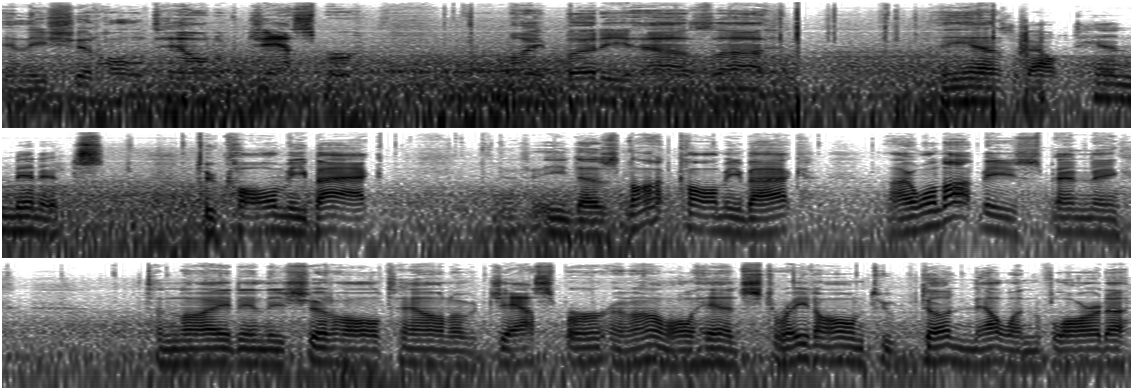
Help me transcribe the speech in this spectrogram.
in the shithole town of Jasper. My buddy has, uh, he has about 10 minutes to call me back. If he does not call me back, I will not be spending tonight in the shithole town of Jasper, and I will head straight on to Dunnellon, Florida.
